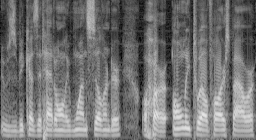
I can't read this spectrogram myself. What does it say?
it was because it had only one cylinder, or only 12 horsepower,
